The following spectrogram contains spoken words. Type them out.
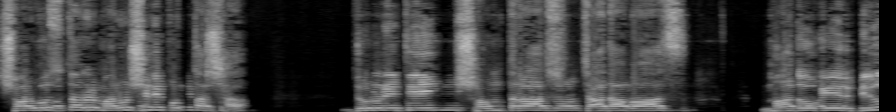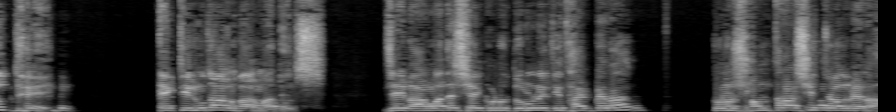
সর্বস্তরের মানুষেরই প্রত্যাশা। দুর্নীতি সন্ত্রাস চাঁদাবাজ মাদকের বিরুদ্ধে একটি নূতন বাংলাদেশ। যে বাংলাদেশে কোনো দুর্নীতি থাকবে না কোনো সন্ত্রাসী চলবে না।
